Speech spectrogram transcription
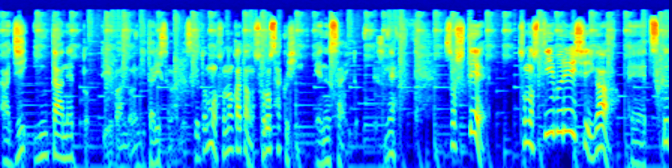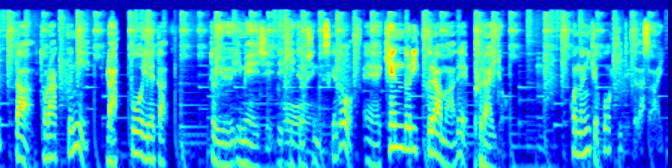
あジ・インターネットっていうバンドのギタリストなんですけども、その方のソロ作品 N Side ですね。そして、そのスティーブ・レイシーが、えー作ったトラックにラップを入れたというイメージで聴いてほしいんですけど、えーケンドリック・ラマーで PRIDE。こんな2曲を聴いてください。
